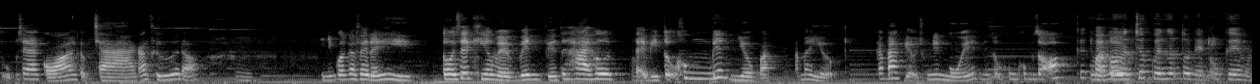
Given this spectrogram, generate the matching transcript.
cũng sẽ có kiểu trà các thứ ở đó Ừ. thì những quán cà phê đấy thì tôi sẽ khiêng về bên phía thứ hai hơn tại vì tôi cũng không biết nhiều quán mà hiểu các bác kiểu trung niên ngồi ấy nên tôi cũng không rõ. Cái quán mà tôi lần trước quyên dẫn tôi đến ok mà.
